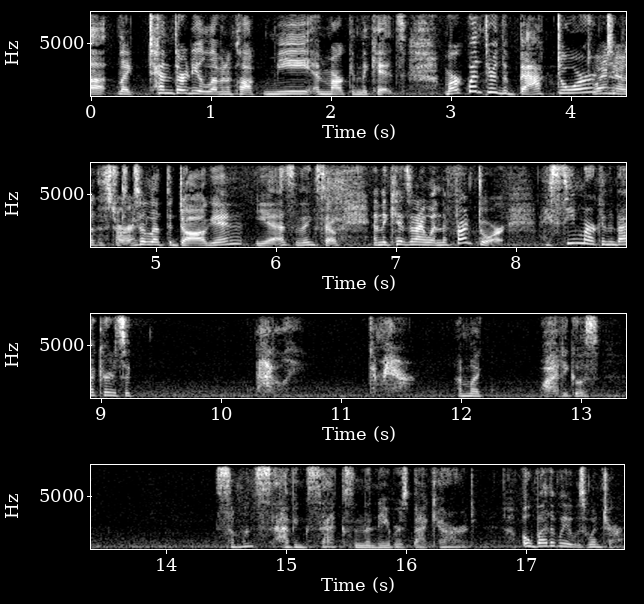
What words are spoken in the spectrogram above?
uh, like 10 11 o'clock, me and Mark and the kids. Mark went through the back door Do I to, know the story? to let the dog in. Yes, I think so. And the kids and I went in the front door. I see Mark in the backyard. He's like, Natalie. I'm like, what? He goes, someone's having sex in the neighbor's backyard. Oh, by the way, it was winter.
